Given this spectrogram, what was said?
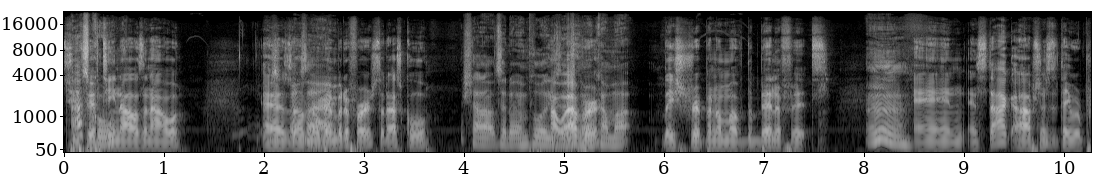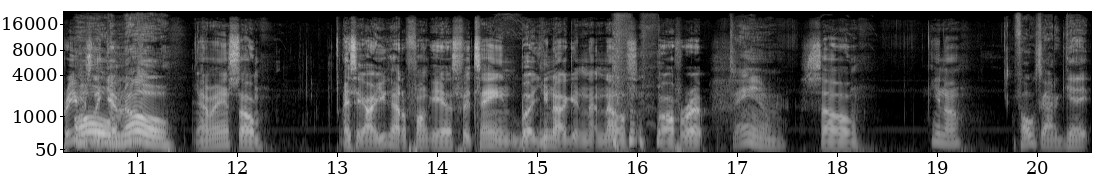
to That's fifteen dollars an hour as That's of. November the first, so that's cool. Shout out to the employees. However- come up. They stripping them of the benefits Mm. and and stock options that they were previously Oh given. no! You know I mean? So they say, all right, you got a funky ass 15, but you're not getting nothing else off rip. Damn, So, you know, folks got to get.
